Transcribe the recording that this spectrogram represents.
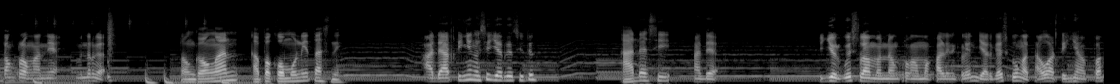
tongkrongan ya. Bener nggak? Tongkrongan apa komunitas nih? Ada artinya nggak sih Jargas itu? Ada sih. Ada. Jujur gue selama nongkrong sama kalian-kalian Jargas gue nggak tahu artinya apa.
